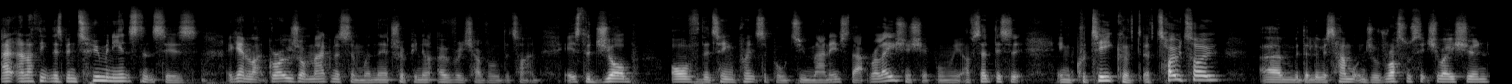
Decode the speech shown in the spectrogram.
And, and, I think there's been too many instances, again, like Grosjean Magnussen when they're tripping over each other all the time. It's the job of the team principal to manage that relationship. And we, I've said this in critique of, of Toto, um, with the Lewis Hamilton George Russell situation.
